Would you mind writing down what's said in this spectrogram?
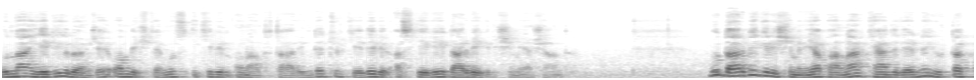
bundan 7 yıl önce 15 Temmuz 2016 tarihinde Türkiye'de bir askeri darbe girişimi yaşandı. Bu darbe girişimini yapanlar kendilerine Yurtta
